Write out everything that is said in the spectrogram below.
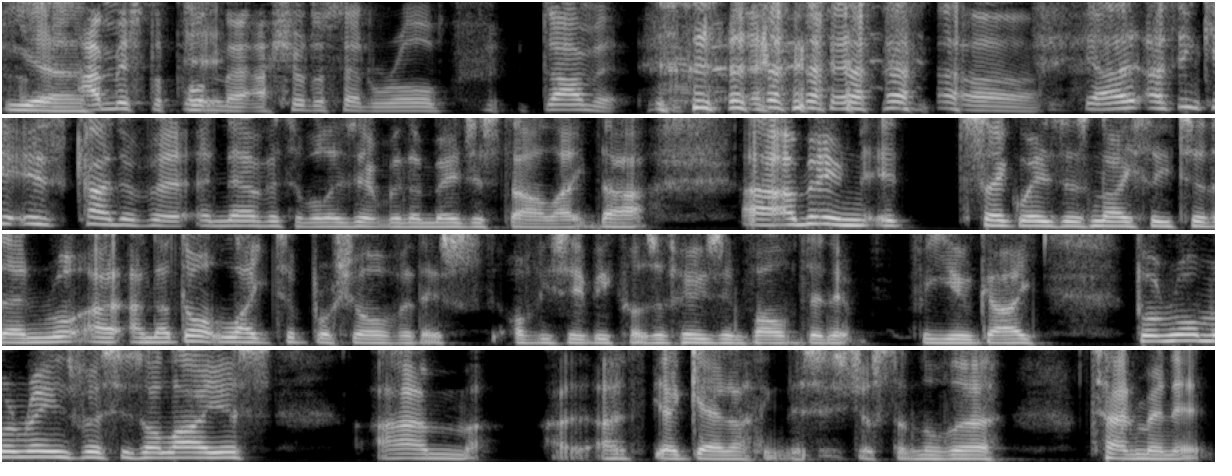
yeah. I missed the pun there. I should have said Rome. Damn it. uh, yeah, I, I, think it is kind of a, inevitable, is it, with a major star like that? Uh, I mean, it segues us nicely to then, uh, and I don't like to brush over this, obviously, because of who's involved in it for you, Guy. But Roman Reigns versus Elias. Um, I, I, again, I think this is just another ten minute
